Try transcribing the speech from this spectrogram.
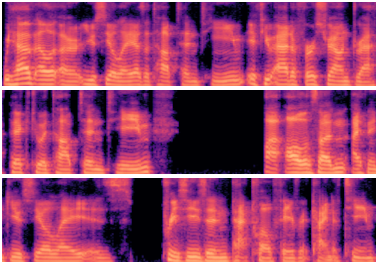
We have L- uh, UCLA as a top 10 team. If you add a first round draft pick to a top 10 team, uh, all of a sudden, I think UCLA is preseason Pac 12 favorite kind of team.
